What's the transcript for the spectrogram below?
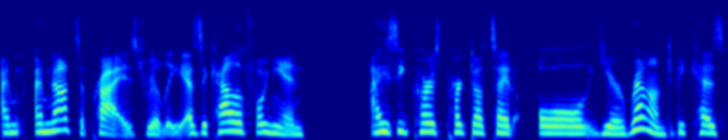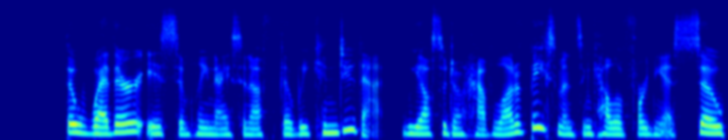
I'm, I'm not surprised, really. As a Californian, I see cars parked outside all year round because The weather is simply nice enough that we can do that. We also don't have a lot of basements in California. So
